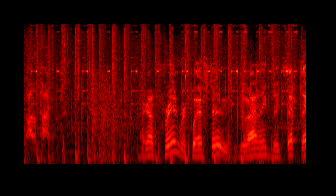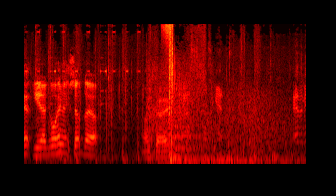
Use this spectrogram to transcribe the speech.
Contract failed. You're out of time. I got a friend request too. Do I need to accept that? Yeah, go ahead and accept that. Okay. Gas is closing in. Enemy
